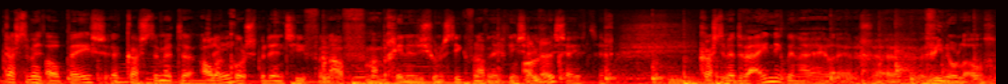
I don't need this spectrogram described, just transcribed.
kasten met LP's, eh, kasten met eh, alle Twee. correspondentie vanaf mijn begin in de journalistiek, vanaf 1977. kasten met wijn, ik ben een heel erg eh vinoloog.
